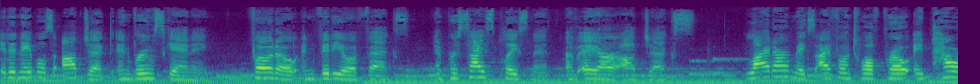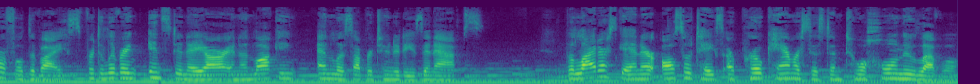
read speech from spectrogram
It enables object and room scanning, photo and video effects, and precise placement of AR objects. LiDAR makes iPhone 12 Pro a powerful device for delivering instant AR and unlocking endless opportunities in apps. The LiDAR scanner also takes our Pro camera system to a whole new level.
